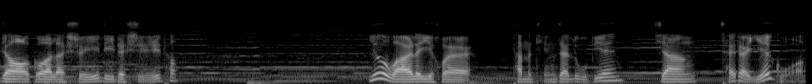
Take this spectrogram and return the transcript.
绕过了水里的石头。又玩了一会儿，他们停在路边，想采点野果。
